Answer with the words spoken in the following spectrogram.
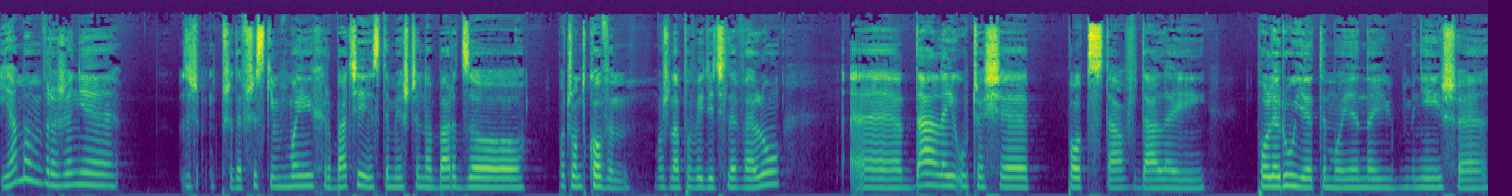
ja mam wrażenie, że przede wszystkim w mojej herbacie jestem jeszcze na bardzo początkowym, można powiedzieć, levelu. E, dalej uczę się podstaw, dalej poleruję te moje najmniejsze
